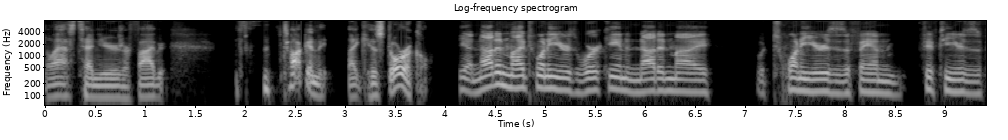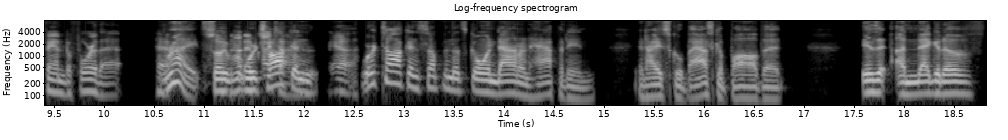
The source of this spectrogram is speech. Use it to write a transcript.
the last ten years or five years, talking like historical. Yeah, not in my 20 years working and not in my what 20 years as a fan, 15 years as a fan before that. Heck, Right. So we're talking. Yeah. we're talking something that's going down and happening in high school basketball that is it a negative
